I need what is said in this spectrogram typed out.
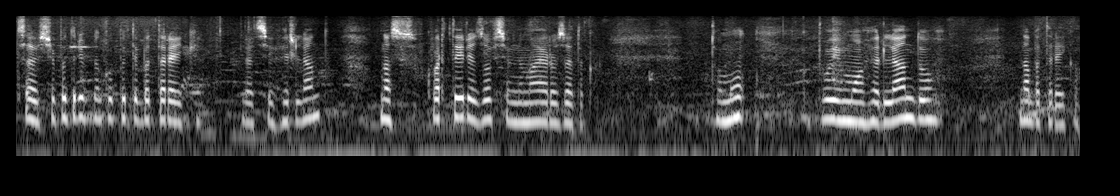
Це ще потрібно купити батарейки для цих гірлянд. У нас в квартирі зовсім немає розеток. Тому купуємо гірлянду на батарейках.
